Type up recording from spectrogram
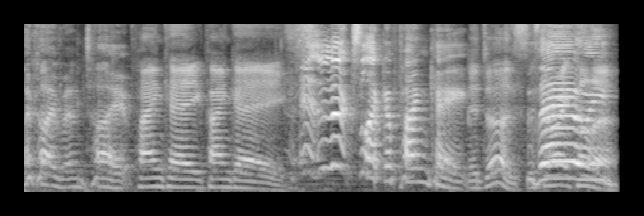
I can't even type. pancake pancakes. It looks like a pancake. It does. It's there the right we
